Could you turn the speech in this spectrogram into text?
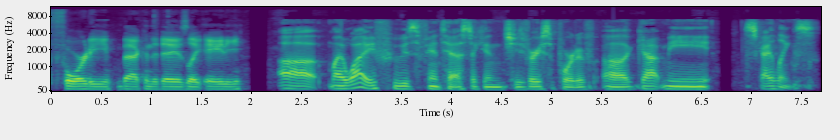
forty back in the day, is like eighty. Uh, my wife, who's fantastic and she's very supportive, uh, got me Skylynx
